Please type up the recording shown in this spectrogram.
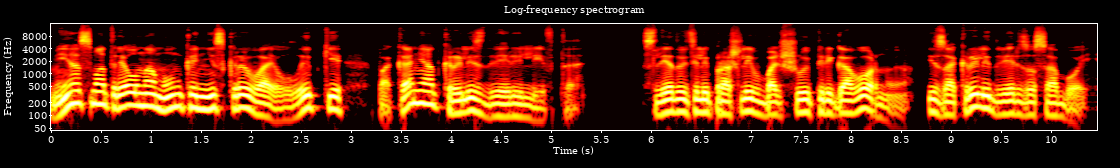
Мия смотрела на Мунка, не скрывая улыбки, пока не открылись двери лифта. Следователи прошли в большую переговорную и закрыли дверь за собой.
